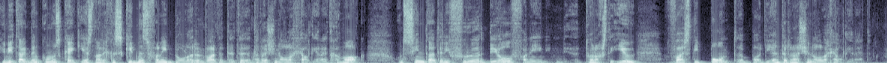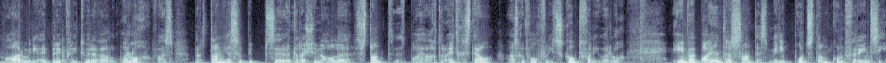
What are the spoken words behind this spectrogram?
Unita, ek dink kom ons kyk eers na die geskiedenis van die dollar en wat het dit 'n internasionale geldeenheid gemaak. Ons sien dat in die vroeë deel van die 20ste eeu was die pond die internasionale geldeenheid. Maar met die uitbreek van die Tweede Wêreldoorlog was Brittanje se se internasionale stand is baie agteruitgestel as gevolg van die skuld van die oorlog En wat baie interessant is, met die Potsdam konferensie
